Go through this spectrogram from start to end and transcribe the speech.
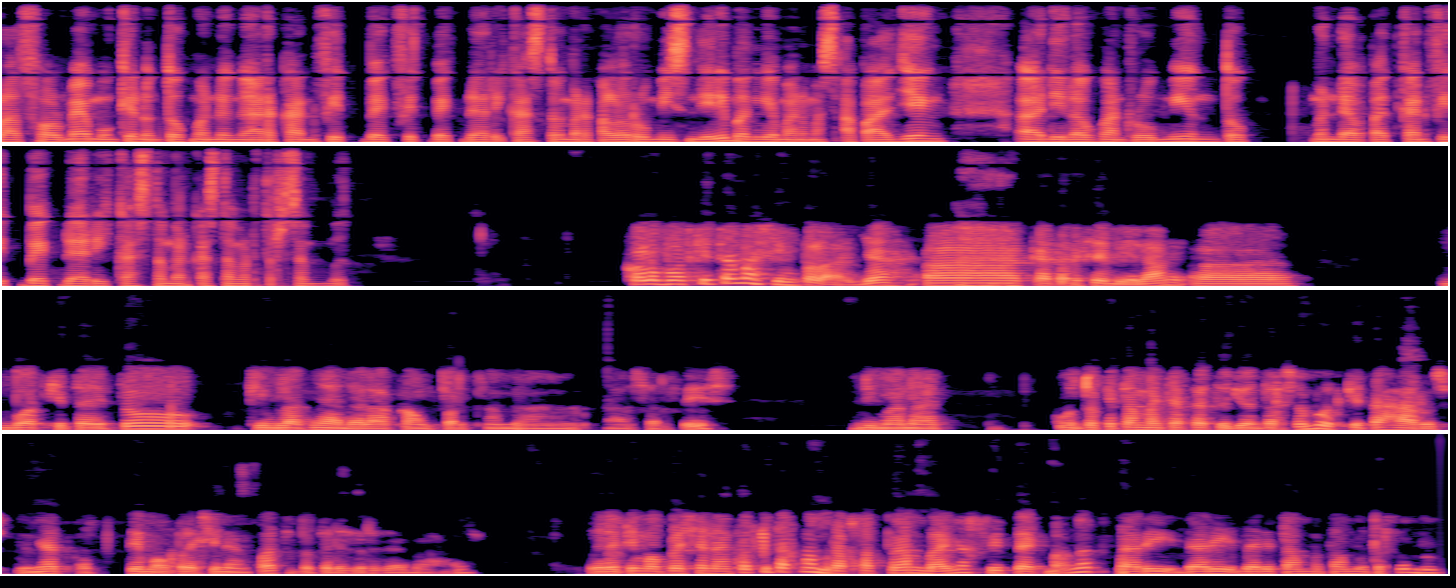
platformnya mungkin untuk mendengarkan feedback-feedback dari customer. Kalau Rumi sendiri bagaimana Mas? Apa aja yang eh, dilakukan Rumi untuk mendapatkan feedback dari customer-customer tersebut? Kalau buat kita mah simple aja. Eh, Mhm. Kayak tadi saya bilang, eh, buat kita itu kiblatnya adalah comfort sama eh, service, di mana untuk kita mencapai tujuan tersebut kita harus punya tim operation yang kuat seperti yang sudah saya bahas. Dari tim operation yang kuat kita akan mendapatkan banyak feedback banget dari dari dari tamu-tamu tersebut,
